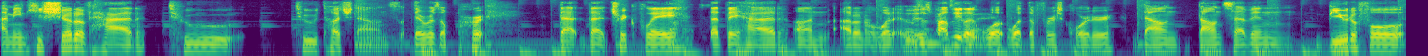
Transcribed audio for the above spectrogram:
I mean, he should have had two two touchdowns. There was a per that that trick play that they had on I don't know what it, It was was, a nice probably like what what the first quarter down down seven beautiful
